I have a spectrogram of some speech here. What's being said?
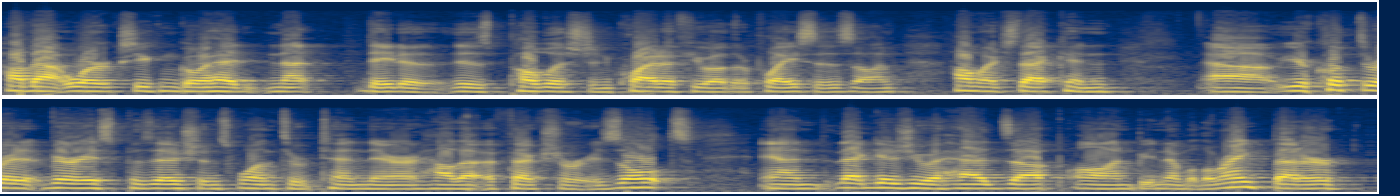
how that works, you can go ahead and that data is published in quite a few other places on how much that can uh, your click through rate at various positions, one through ten there, and how that affects your results. And that gives you a heads up on being able to rank better.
